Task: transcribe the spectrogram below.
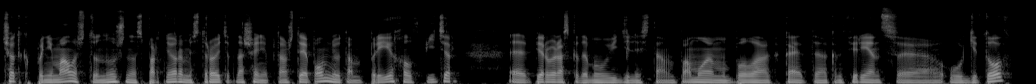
четко понимала, что нужно с партнерами строить отношения, потому что я помню, там, приехал в Питер, э, первый раз, когда мы увиделись, там, по-моему, была какая-то конференция у гитов,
